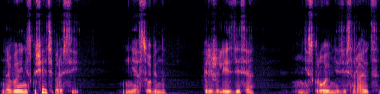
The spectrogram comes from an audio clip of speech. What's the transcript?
Вы не скучаете по России? Не особенно. Пережили здесь, а? Не скрою, мне здесь нравится.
